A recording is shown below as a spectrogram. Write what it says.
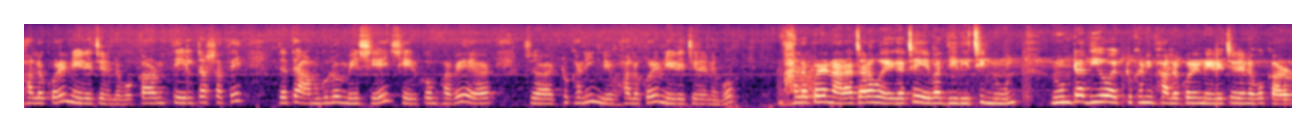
ভালো করে নেড়ে চেড়ে নেব, কারণ তেলটার সাথে যাতে আমগুলো মেশে, সেরকমভাবে একটুখানি ভালো করে নেড়ে চেড়ে নেব। ভালো করে নাড়াচাড়া হয়ে গেছে, এবার দিয়ে দিচ্ছি নুন। নুনটা দিয়েও একটুখানি ভালো করে নেড়ে চেড়ে নেব, কারণ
